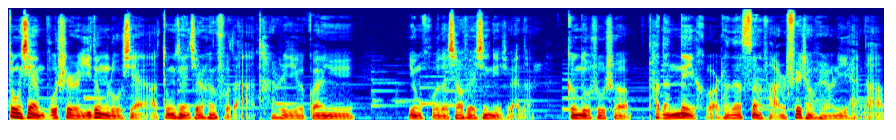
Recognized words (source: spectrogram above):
动线不是移动路线啊，动线其实很复杂，它是一个关于用户的消费心理学的。更读书社它的内核、它的算法是非常非常厉害的啊，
